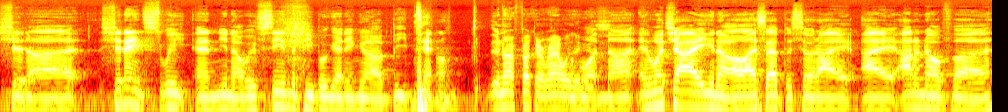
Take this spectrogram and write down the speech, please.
Shit, uh, shit ain't sweet, and you know we've seen the people getting uh, beat down They're not fucking around with and whatnot. And which I, you know, last episode, I, I, I don't know if, uh,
